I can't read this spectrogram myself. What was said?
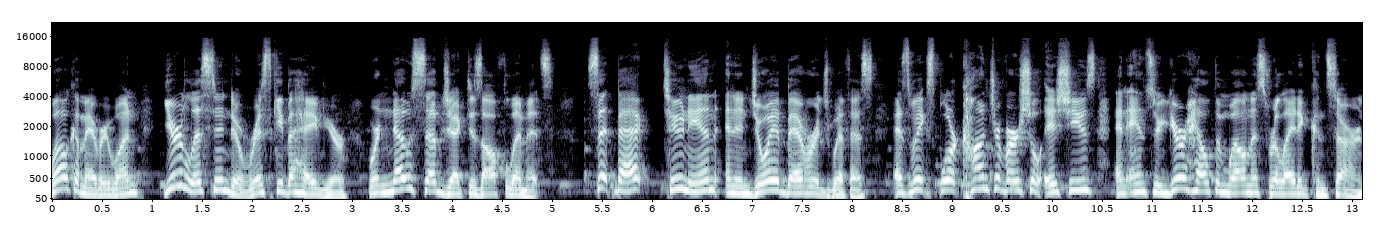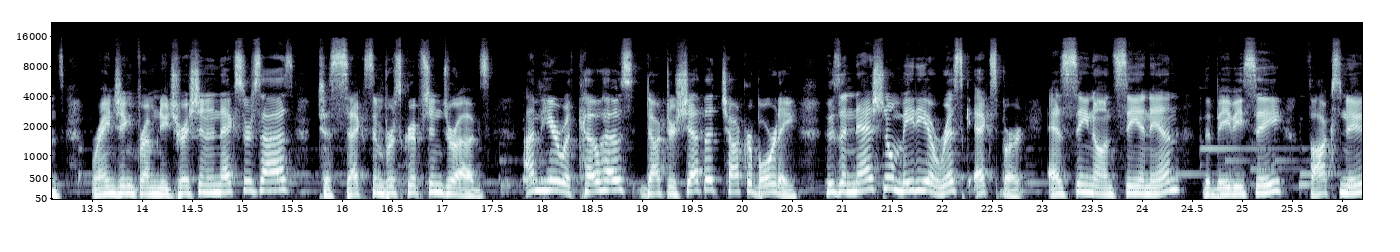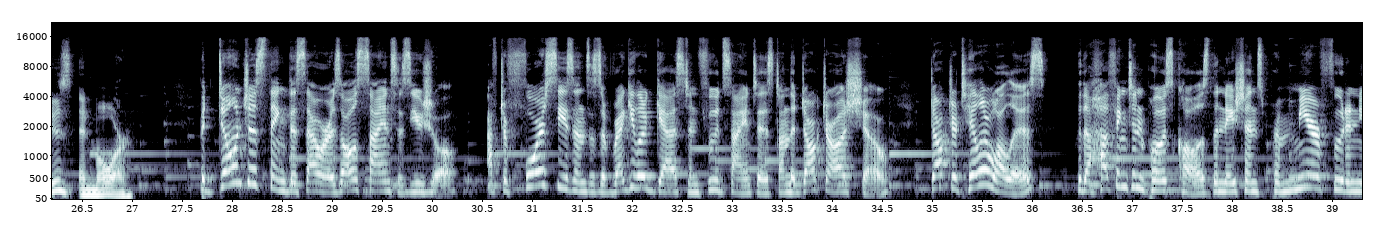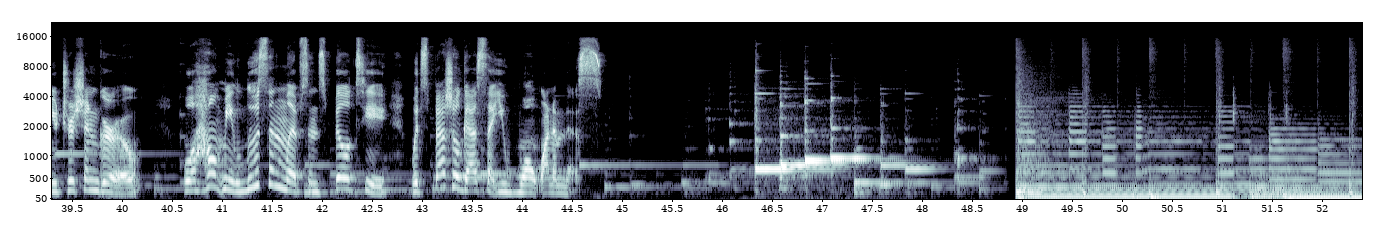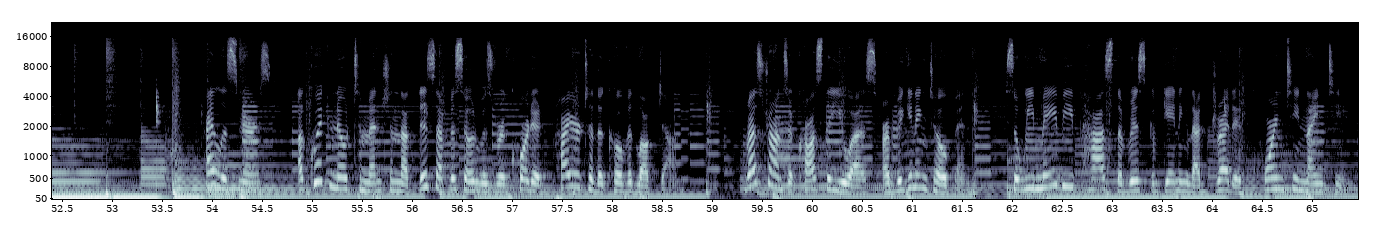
Welcome, everyone. You're listening to Risky Behavior, where no subject is off limits. Sit back, tune in, and enjoy a beverage with us as we explore controversial issues and answer your health and wellness related concerns, ranging from nutrition and exercise to sex and prescription drugs. I'm here with co host Dr. Sweta Chakraborty, who's a national media risk expert, as seen on CNN, the BBC, Fox News, and more. But don't just think this hour is all science as usual. After four seasons as a regular guest and food scientist on The Dr. Oz Show, Dr. Taylor Wallace, who the Huffington Post calls the nation's premier food and nutrition guru, will help me loosen lips and spill tea with special guests that you won't want to miss. Quick note to mention that this episode was recorded prior to the COVID lockdown. Restaurants across the US are beginning to open, so we may be past the risk of gaining that dreaded quarantine 19.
